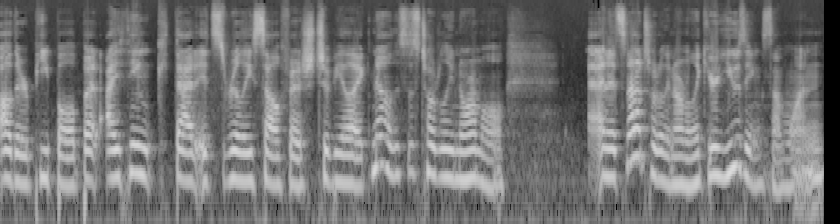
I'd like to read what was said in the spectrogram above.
other people. But I think that it's really selfish to be like, no, this is totally normal and it's not totally normal. Like you're using someone.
